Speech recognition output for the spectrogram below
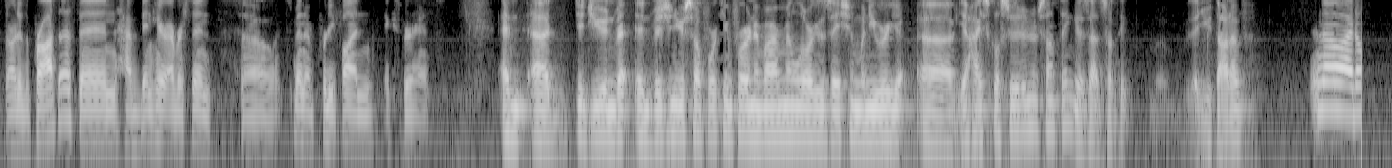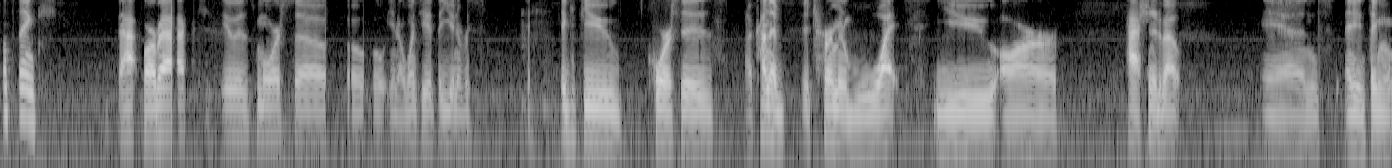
started the process and have been here ever since. So it's been a pretty fun experience. And uh, did you env- envision yourself working for an environmental organization when you were uh, a high school student or something? Is that something that you thought of? No, I don't think that far back. It was more so, you know, once you hit the university, take a few courses, uh, kind of determine what you are passionate about, and anything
